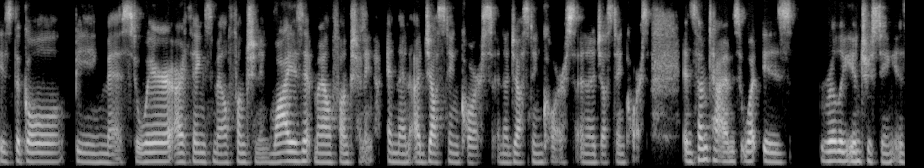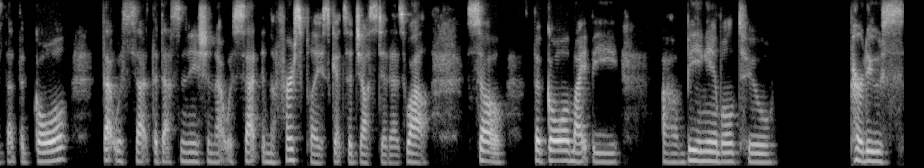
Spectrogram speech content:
is the goal being missed? Where are things malfunctioning? Why is it malfunctioning? And then adjusting course and adjusting course and adjusting course. And sometimes what is really interesting is that the goal that was set, the destination that was set in the first place gets adjusted as well. So the goal might be um, being able to produce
